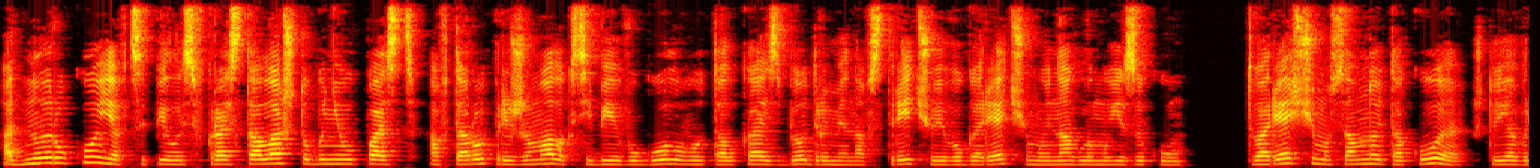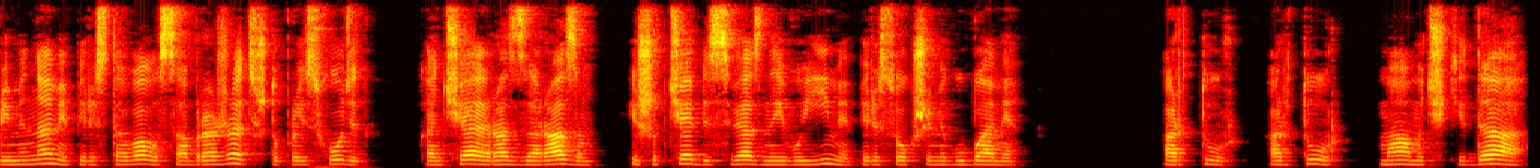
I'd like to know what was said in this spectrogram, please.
Одной рукой я вцепилась в край стола, чтобы не упасть, а второй прижимала к себе его голову, толкаясь бедрами навстречу его горячему и наглому языку, творящему со мной такое, что я временами переставала соображать, что происходит, кончая раз за разом и шепча бессвязно его имя пересохшими губами. «Артур, Артур, мамочки, да!»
